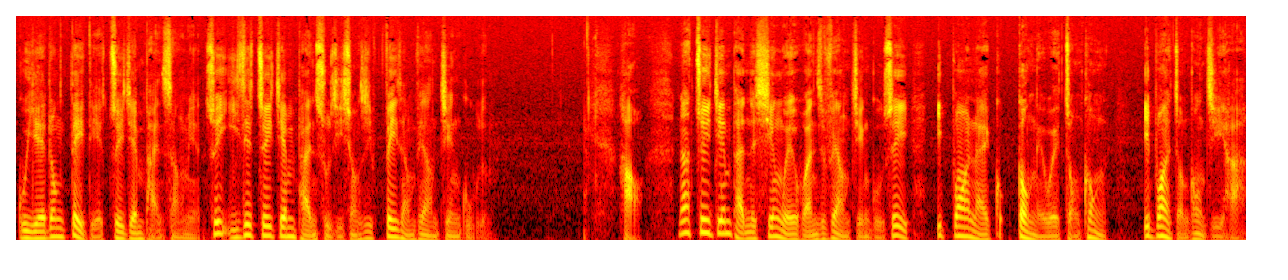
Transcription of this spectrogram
骨也都堆叠椎间盘上面，所以一些椎间盘属其胸是非常非常坚固的。好。那椎间盘的纤维环是非常坚固，所以一般来讲的为总共，一般总控机哈，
